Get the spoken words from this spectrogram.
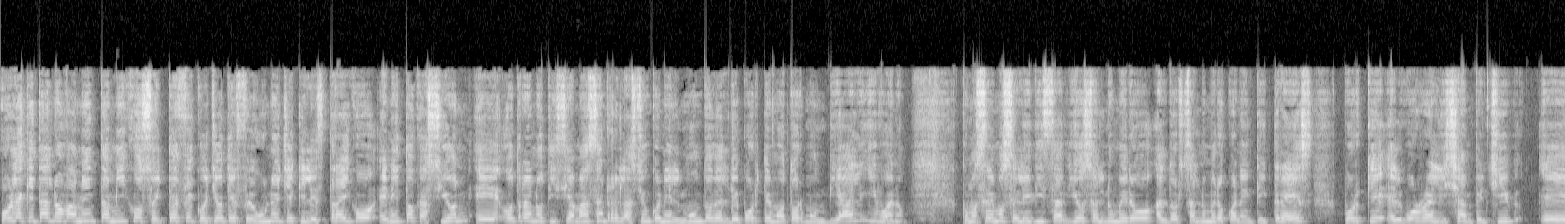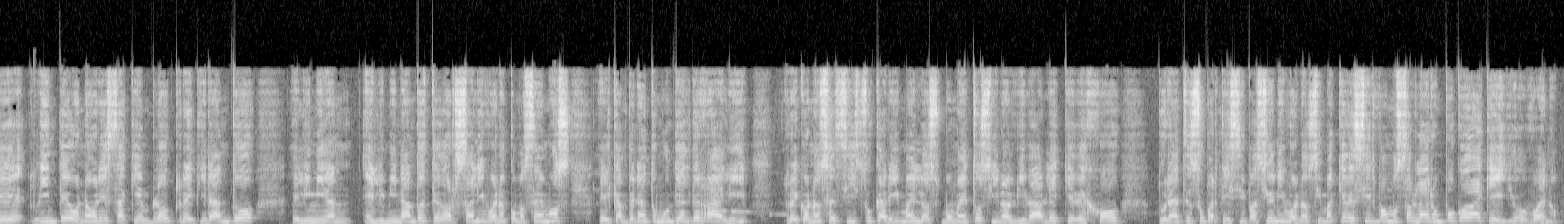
Hola, ¿qué tal nuevamente amigos? Soy Tefe Coyote F1 y aquí les traigo en esta ocasión eh, otra noticia más en relación con el mundo del deporte motor mundial y bueno, como sabemos se le dice adiós al número, al dorsal número 43 porque el World Rally Championship eh, rinde honores a Ken Block retirando, eliminando este dorsal y bueno, como sabemos el Campeonato Mundial de Rally reconoce sí su carisma y los momentos inolvidables que dejó durante su participación y bueno, sin más que decir vamos a hablar un poco de aquello. Bueno,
